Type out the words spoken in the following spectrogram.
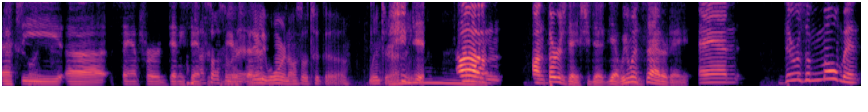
at the uh sanford denny I sanford saw some Premier of that. Center. Haley Warren also took a winter. She did. Um, on Thursday she did. Yeah, we went Saturday, and there was a moment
